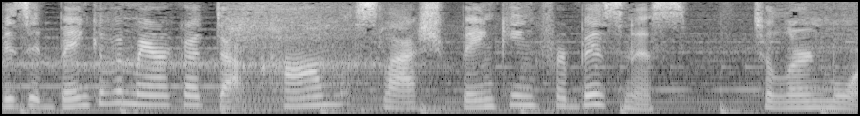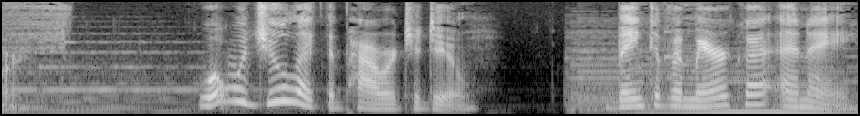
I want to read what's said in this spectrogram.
Visit bankofamerica.com slash banking for business to learn more. What would you like the power to do? Bank of America NA,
